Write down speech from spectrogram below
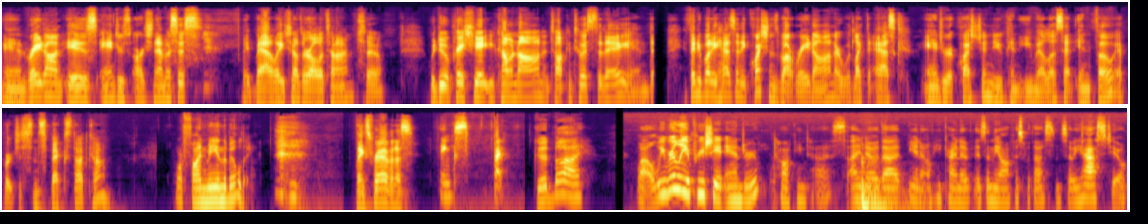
And radon is Andrew's arch nemesis. They battle each other all the time. So we do appreciate you coming on and talking to us today. And uh, if anybody has any questions about radon or would like to ask Andrew a question, you can email us at info at burgessinspects.com. Or find me in the building. Thanks for having us. Thanks. Bye. Goodbye. Well, we really appreciate Andrew talking to us. I know that, you know, he kind of is in the office with us and so he has to,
